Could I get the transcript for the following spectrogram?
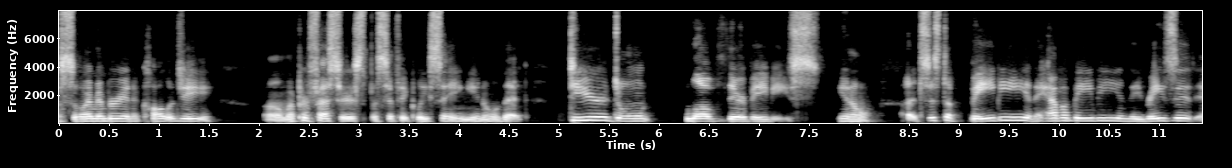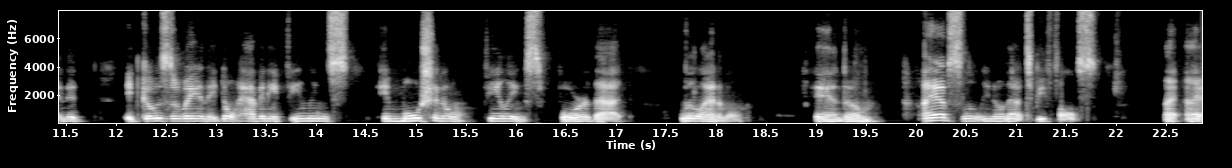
so I remember in ecology, um, a professor specifically saying, you know, that deer don't love their babies. You know, it's just a baby and they have a baby and they raise it and it it goes away and they don't have any feelings emotional feelings for that little animal. And um, i absolutely know that to be false. I, I,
